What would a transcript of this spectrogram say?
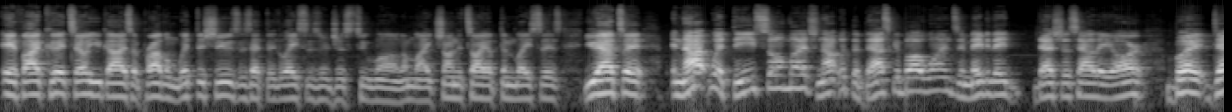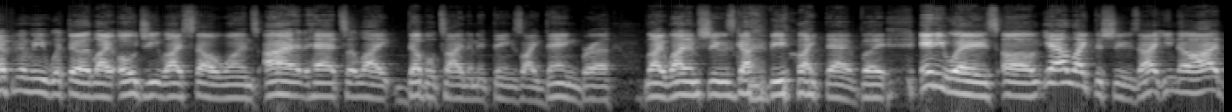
if I could tell you guys a problem with the shoes is that the laces are just too long. I'm like trying to tie up them laces. You have to, not with these so much, not with the basketball ones, and maybe they that's just how they are. But definitely with the like OG lifestyle ones, I had to like double tie them and things like, dang, bruh like why them shoes gotta be like that. But anyways, um, yeah, I like the shoes. I you know I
